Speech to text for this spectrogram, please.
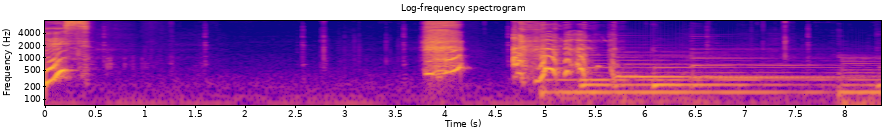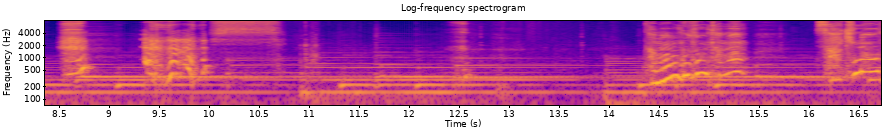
Nefes. Tamam kuzum tamam. Sakin ol.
